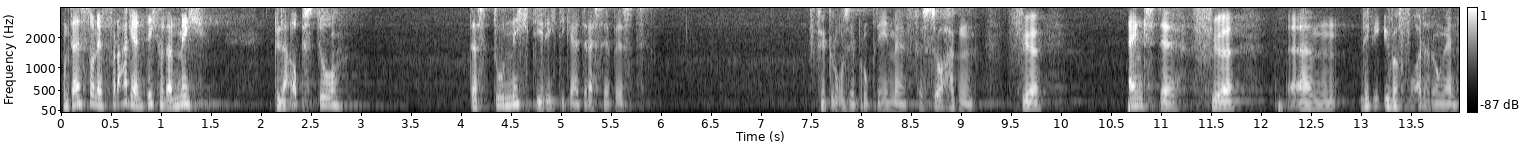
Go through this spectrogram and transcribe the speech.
Und da ist so eine Frage an dich oder an mich. Glaubst du, dass du nicht die richtige Adresse bist? Für große Probleme, für Sorgen, für Ängste, für ähm, wirklich Überforderungen.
